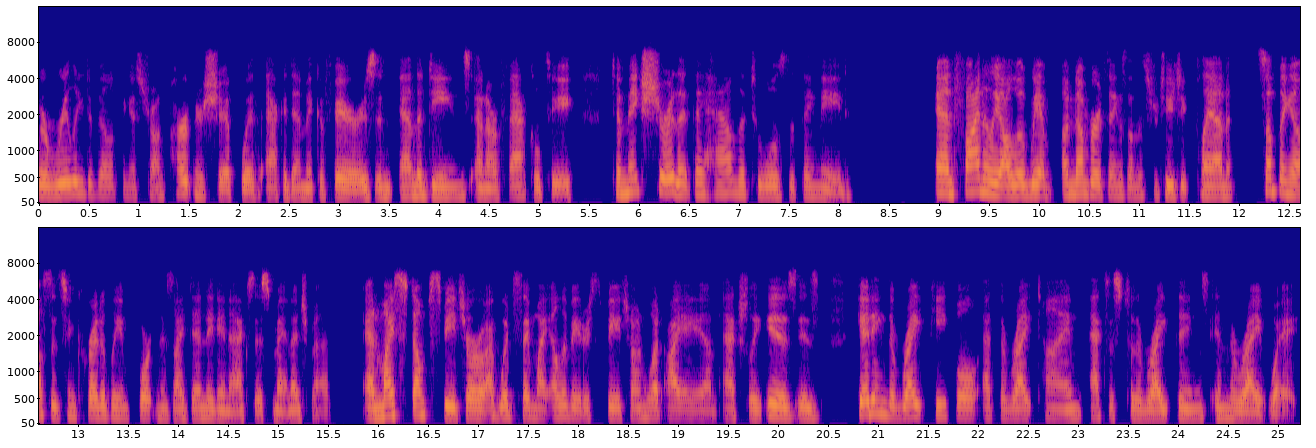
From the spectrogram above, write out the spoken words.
we're really developing a strong partnership with academic affairs and, and the deans and our faculty to make sure that they have the tools that they need and finally although we have a number of things on the strategic plan something else that's incredibly important is identity and access management and my stump speech, or I would say my elevator speech on what IAM actually is, is getting the right people at the right time, access to the right things in the right way.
